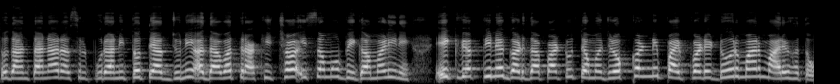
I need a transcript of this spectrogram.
તો દાંતાના રસુલપુરાની તો ત્યાં જૂની અદાવત રાખી છ ઈસમો ભેગા મળીને એક વ્યક્તિને ગળદાપાટું તેમજ લોખંડની પાઇપ વડે ઢોરમાર માર્યો હતો.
